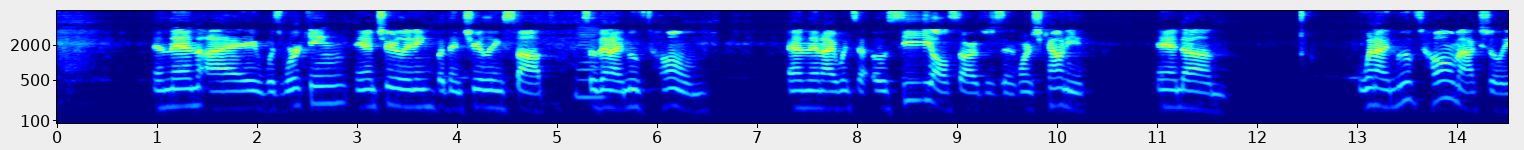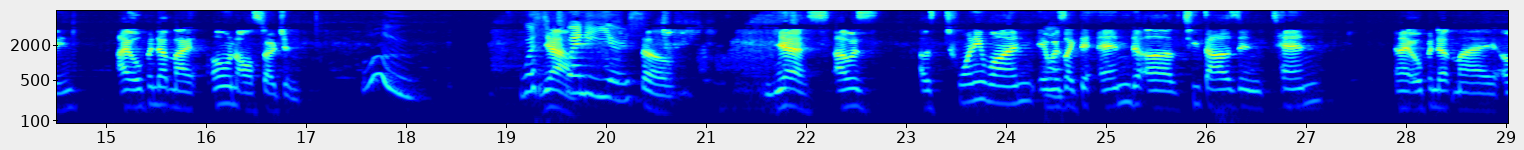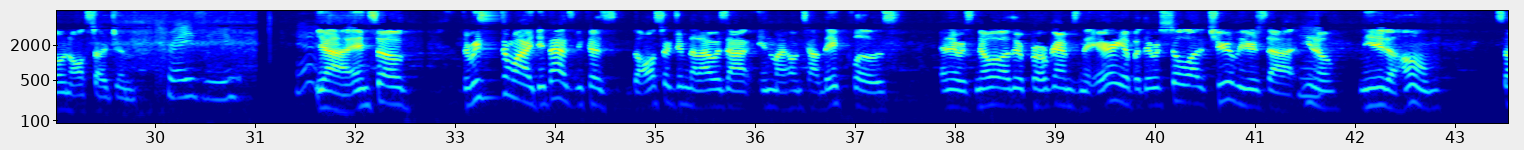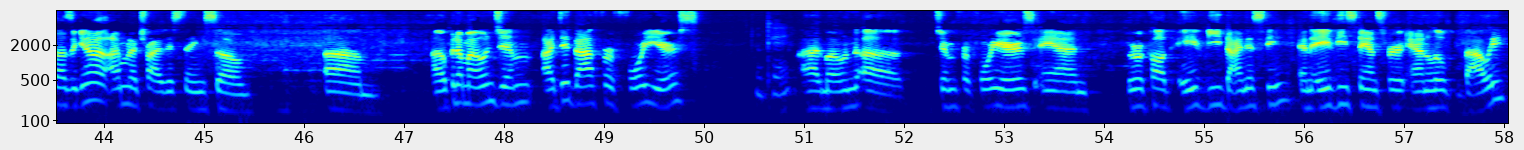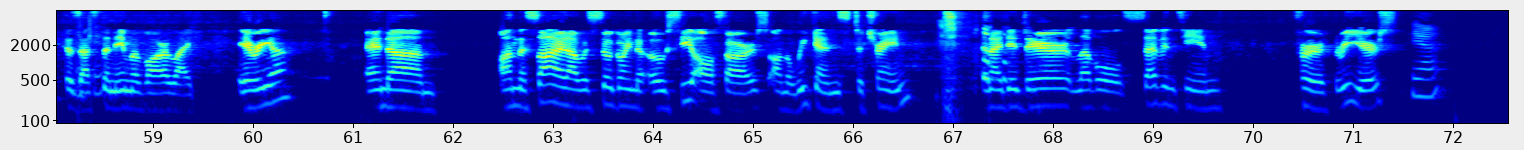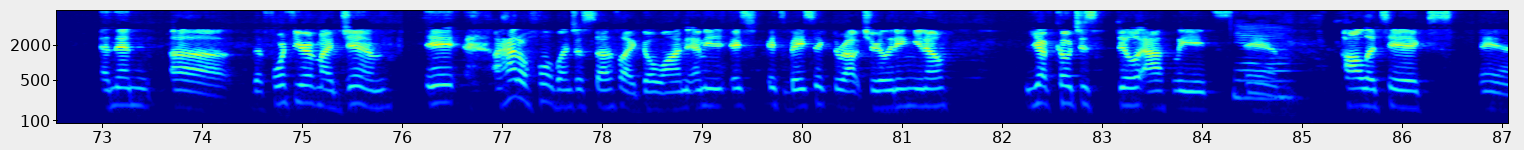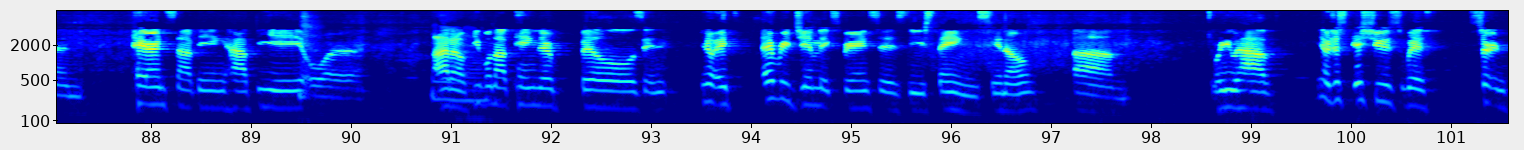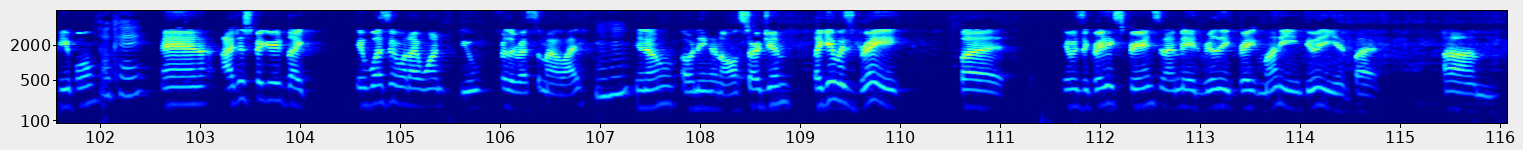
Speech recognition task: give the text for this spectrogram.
and then I was working and cheerleading, but then cheerleading stopped. So then I moved home, and then I went to OC All Stars, which is in Orange County, and um, when I moved home, actually, I opened up my own All Star gym. Ooh. With Yeah. 20 years. So, yes, I was I was 21. It was Oh. like the end of 2010, and I opened up my own All Star gym. Crazy. Yeah. Yeah, and so the reason why I did that is because the All Star gym that I was at in my hometown they closed, and there was no other programs in the area, but there were still a lot of cheerleaders that you know needed a home. So I was like, you know, what? I'm gonna try this thing. So um, I opened up my own gym. I did that for four years. Okay. I had my own uh, gym for four years, and we were called AV Dynasty, and AV stands for Antelope Valley because that's Okay. the name of our like area. And um, on the side, I was still going to OC All Stars on the weekends to train, and I did their level seven team for three years Yeah. and then uh, the fourth year of my gym, it I had a whole bunch of stuff like go on. I mean, it's it's basic throughout cheerleading. You know, you have coaches still athletes Yeah. and politics and parents not being happy or I don't know people not paying their bills and you know it every gym experiences these things. You know, um, where you have you know just issues with certain people Okay. and I just figured like it wasn't what I wanted to do for the rest of my life. Mm-hmm. You know, owning an all star gym, like it was great, but was a great experience, and I made really great money doing it. But um,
